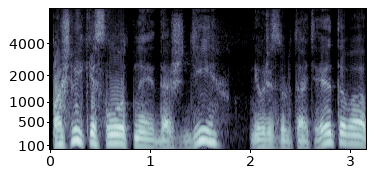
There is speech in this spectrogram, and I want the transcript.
пошли кислотные дожди, и в результате этого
